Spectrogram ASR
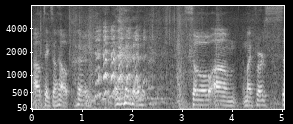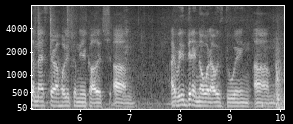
I'll take some help. so, um, my first semester at Holyoke Community College, um, I really didn't know what I was doing. Um,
